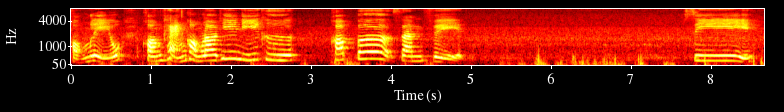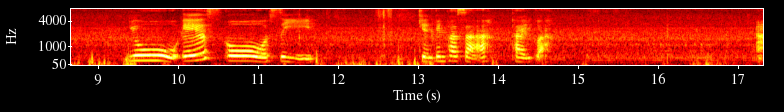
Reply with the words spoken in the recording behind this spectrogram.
ของเหลว ของแข็งของเราที่นี้คือ copper sulfate C U S O 4เขียนเป็นภาษาไทยดีกว่าอะ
